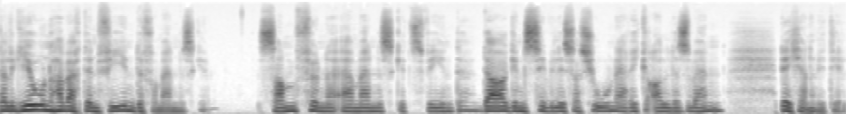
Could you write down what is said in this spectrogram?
Religion har vært en fiende for mennesket. Samfunnet er menneskets fiende. Dagens sivilisasjon er ikke alles venn. Det kjenner vi til.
